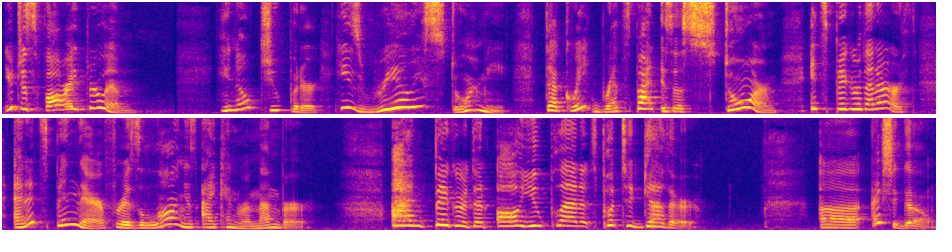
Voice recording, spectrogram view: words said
you'd just fall right through him. You know, Jupiter, he's really stormy. That great red spot is a storm. It's bigger than Earth, and it's been there for as long as I can remember. I'm bigger than all you planets put together. Uh, I should go.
